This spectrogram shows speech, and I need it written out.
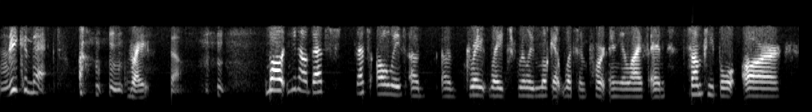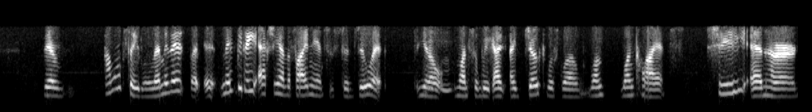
reconnect? right. So. well, you know that's that's always a a great way to really look at what's important in your life, and some people are they're I won't say limited, but it, maybe they actually have the finances to do it you know, mm-hmm. once a week. I, I joked with one one one client. She and her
